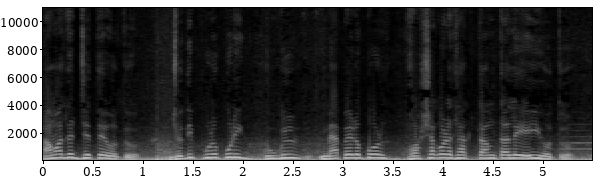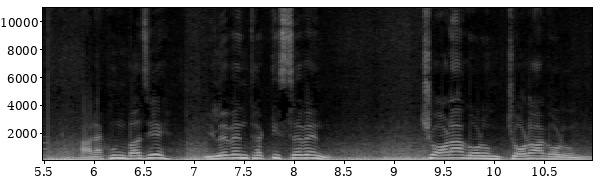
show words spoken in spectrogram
আমাদের যেতে হতো। যদি পুরোপুরি গুগল ম্যাপের ওপর ভরসা করে থাকতাম, তাহলে এই হতো। আর এখন বাজে ইলেভেন থার্টি সেভেন চড়া গরম চড়া গরম।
